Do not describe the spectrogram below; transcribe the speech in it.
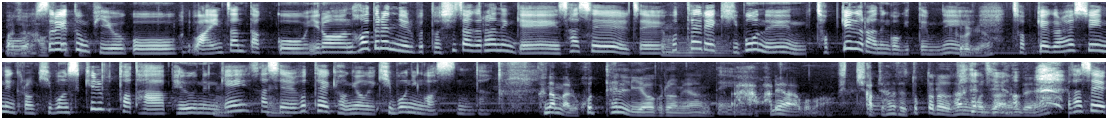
뭐 맞아요, 쓰레기통 비우고 와인잔 닦고 이런 허드렛 일부터 시작을 하는 게 사실 이제 음. 호텔의 기본은 접객을 하는 거기 때문에 그러게요. 접객을 할 수 있는 그런 기본 스킬부터 다 배우는 음. 게 사실 호텔 경영의 기본인 것 같습니다. 흔한 말로 호텔리어 그러면 네. 아 화려하고 뭐 그쵸. 갑자기 하늘에서 뚝 떨어져 사는 건줄 맞아요. 아는데 사실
